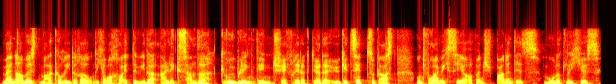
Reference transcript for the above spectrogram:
Mein Name ist Marco Riederer und ich habe auch heute wieder Alexander Grübling, den Chefredakteur der ÖGZ, zu Gast und freue mich sehr auf ein spannendes monatliches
